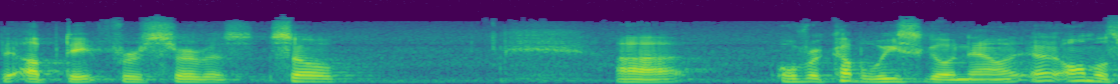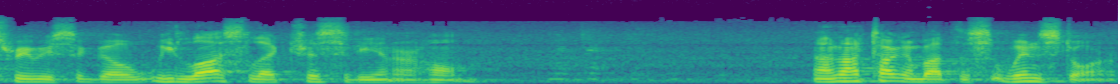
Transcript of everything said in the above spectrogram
the update first service. So, uh, over a couple weeks ago now, uh, almost three weeks ago, we lost electricity in our home. I'm not talking about this windstorm.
